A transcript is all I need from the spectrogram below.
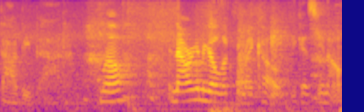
That would be bad. Well, now we're gonna go look for my coat because you know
